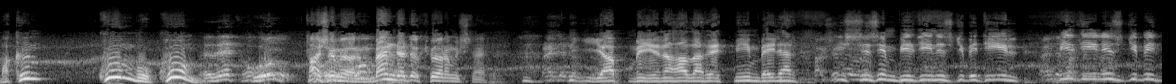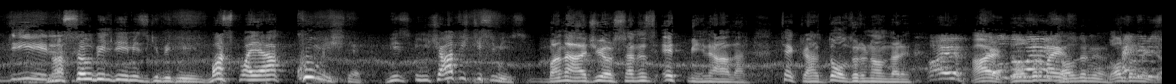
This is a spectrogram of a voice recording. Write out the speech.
Bakın kum bu kum. Taşımıyorum, ben de döküyorum işte. Yapmayın ağlar etmeyin beyler. İş sizin bildiğiniz gibi değil. Bildiğiniz gibi değil. Nasıl bildiğimiz gibi değil. Basbayağı kum işte. Biz inşaat işçisi miyiz? Bana acıyorsanız etmeyin ağlar. Tekrar doldurun onları. Hayır, doldurmayın. Doldurmuyoruz. Doldurmayacağız.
